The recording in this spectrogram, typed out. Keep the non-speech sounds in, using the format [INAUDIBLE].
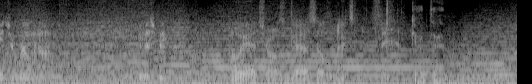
Agent Romanoff. You miss me? Oh yeah, Charles, we got ourselves an X-Men fan. Captain.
